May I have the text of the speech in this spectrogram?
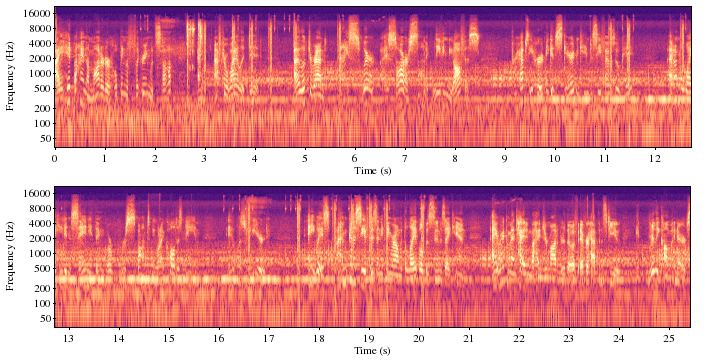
I hid behind the monitor hoping the flickering would stop, and after a while it did. I looked around, swear I saw our Sonic leaving the office. Perhaps he heard me get scared and came to see if I was okay? I don't know why he didn't say anything or respond to me when I called his name. It was weird. Anyways, I'm gonna see if there's anything wrong with the light bulb as soon as I can. I recommend hiding behind your monitor though if it ever happens to you. It really calmed my nerves.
